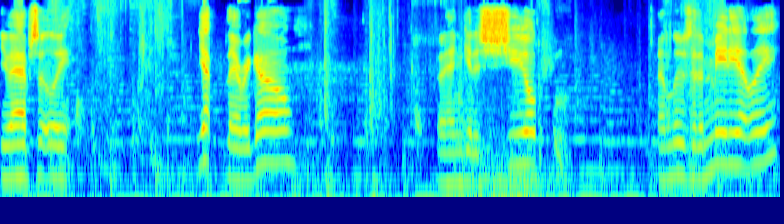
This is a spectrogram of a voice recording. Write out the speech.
You absolutely... Yep, there we go. Go ahead and get his shield. And lose it immediately.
